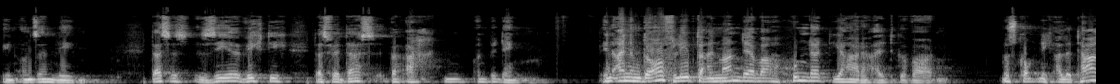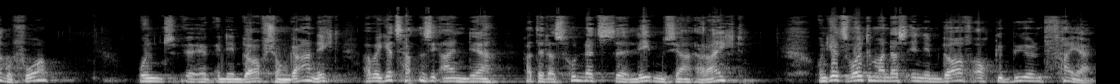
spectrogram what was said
in unserem Leben. Das ist sehr wichtig, dass wir das beachten und bedenken. In einem Dorf lebte ein Mann, der war 100 Jahre alt geworden. Das kommt nicht alle Tage vor und äh, in dem Dorf schon gar nicht. Aber jetzt hatten sie einen, der hatte das hundertste Lebensjahr erreicht und jetzt wollte man das in dem Dorf auch gebührend feiern.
